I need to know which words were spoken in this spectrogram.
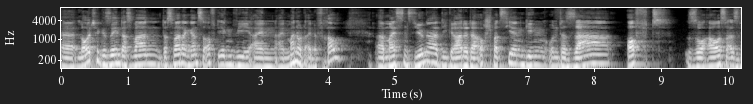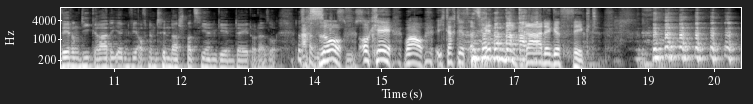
äh, Leute gesehen, das waren, das war dann ganz oft irgendwie ein, ein Mann und eine Frau, äh, meistens jünger, die gerade da auch spazieren gingen und das sah oft so aus, als wären die gerade irgendwie auf einem Tinder spazieren gehen Date oder so. Das Ach so, okay, wow. Ich dachte jetzt, als hätten die gerade gefickt.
